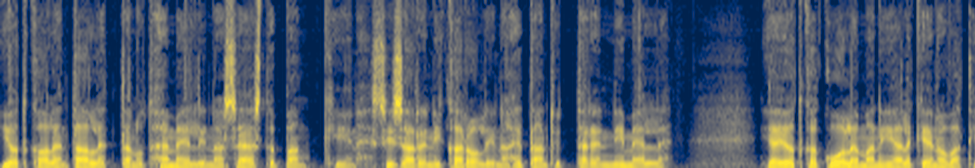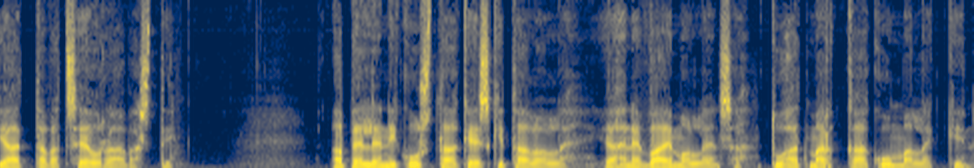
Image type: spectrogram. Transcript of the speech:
jotka olen tallettanut Hämeenlinnan säästöpankkiin sisareni Karoliina Hetan tyttären nimelle, ja jotka kuolemani jälkeen ovat jaettavat seuraavasti. Apelleni kustaa keskitalolle ja hänen vaimollensa tuhat markkaa kummallekin.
